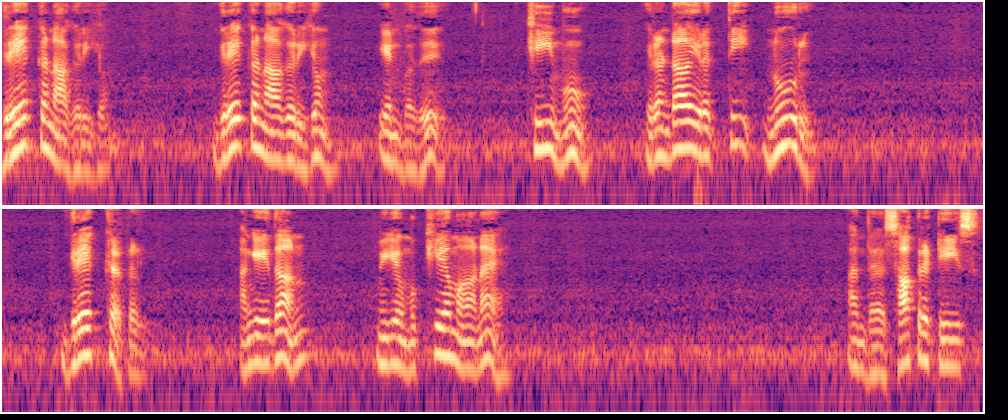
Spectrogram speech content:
கிரேக்க நாகரிகம். கிரேக்க நாகரிகம் என்பது கிமு இரண்டாயிரத்தி நூறு கிரேக்கர்கள். அங்கேதான் மிக முக்கியமான அந்த சாக்ரட்டிஸ்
